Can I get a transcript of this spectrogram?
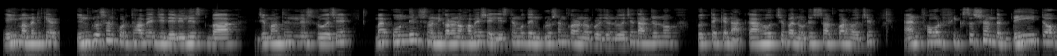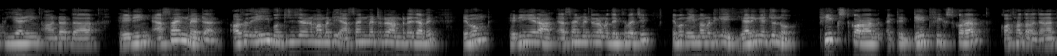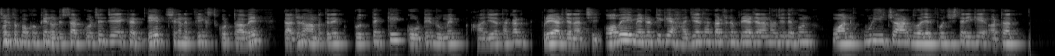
এই মামলাটিকে ইনক্লুশন করতে হবে যে ডেলি লিস্ট বা যে মান্থলি লিস্ট রয়েছে বা কোন দিন শুনানি করানো হবে, সেই লিস্টের মধ্যে ইনক্লুশন করানোর প্রয়োজন রয়েছে। তার জন্য প্রত্যেককে ডাকা হচ্ছে বা নোটিশ সার্ভ করা হচ্ছে। And for fixation the date of hearing under the heading assign matter অর্থাৎ এই বত্রিশ হাজারের মামলাটি অ্যাসাইন ম্যাটারের আন্ডারে যাবে এবং হেডিং এর অ্যাসাইনমেন্টের আমরা দেখতে পাচ্ছি এবং এই মামলাটিকে হিয়ারিং এর জন্য ফিক্সড করার একটা ডেট ফিক্সড করার কথা তারা জানাচ্ছে। সমস্ত পক্ষকে নোটিশ সার্ভ করছেন যে একটা ডেট সেখানে ফিক্সড করতে হবে। তার জন্য আমরা তাদের প্রত্যেককেই কোর্টের রুমে হাজিরা থাকার প্রেয়ার জানাচ্ছি। কবে এই ম্যাটারটিকে হাজিরা থাকার জন্য প্রেয়ার জানানো হচ্ছে দেখুন ওয়ান কুড়ি চার দু হাজার পঁচিশ তারিখে অর্থাৎ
